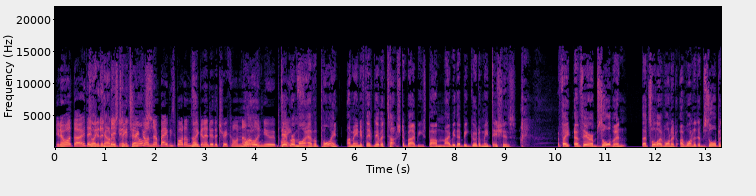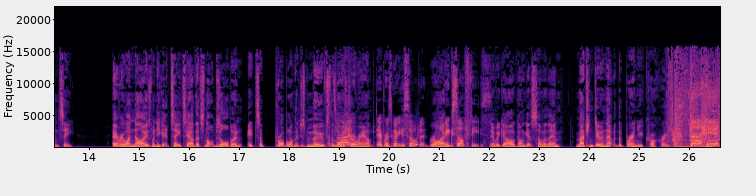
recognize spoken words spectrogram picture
You know what though? They Do do the, they do the trick on the baby's bottoms. No. They're going to do the trick on um, well, on new plates. Deborah might have a point. I mean, if they've never touched a baby's bum, maybe they'd be good on me dishes. if they if they're absorbent, that's all I wanted. I wanted absorbency. Everyone knows when you get a tea towel that's not absorbent, it's a problem. It just moves That's the moisture right. around. Deborah's got you sorted. Right. Big softies. There we go. I'll go and get some of them. Imagine doing that with the brand new crockery. The Hit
